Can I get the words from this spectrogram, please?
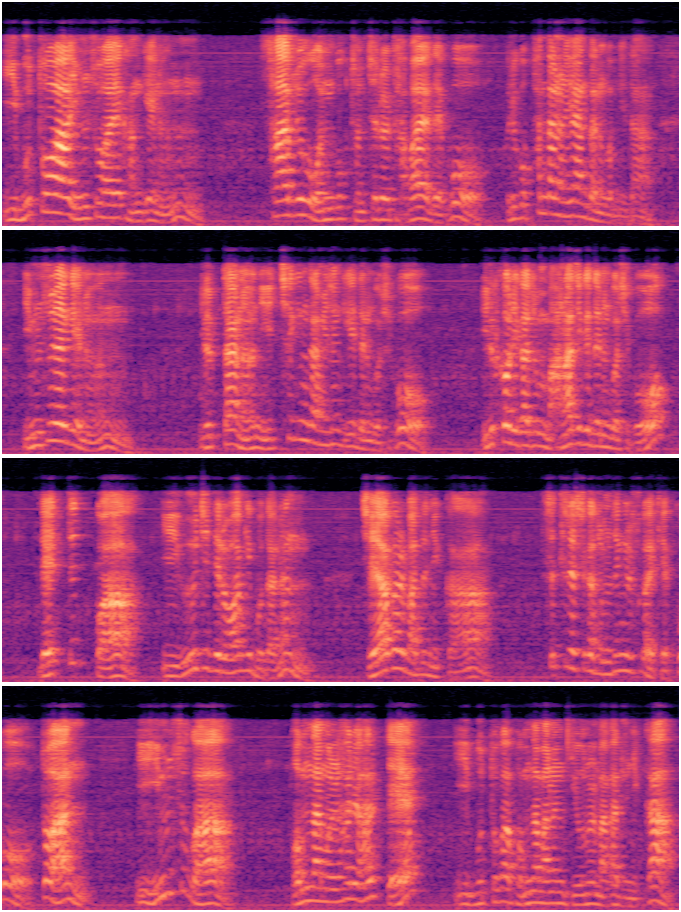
이 무토와 임수와의 관계는 사주 원국 전체를 다 봐야 되고 그리고 판단을 해야 한다는 겁니다. 임수에게는 일단은 이 책임감이 생기게 되는 것이고 일거리가 좀 많아지게 되는 것이고 내 뜻과 이 의지대로 하기보다는 제약을 받으니까 스트레스가 좀 생길 수가 있겠고 또한 이 임수가 범람을 하려 할 때 이 무토가 범람하는 기운을 막아주니까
